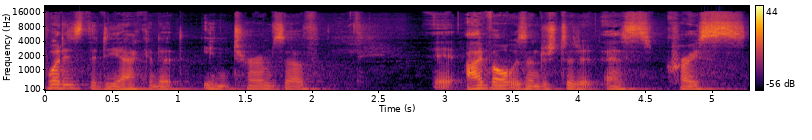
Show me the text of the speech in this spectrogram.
what is the diaconate in terms of eh, I've always understood it as Christ's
